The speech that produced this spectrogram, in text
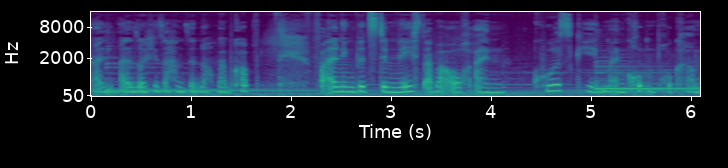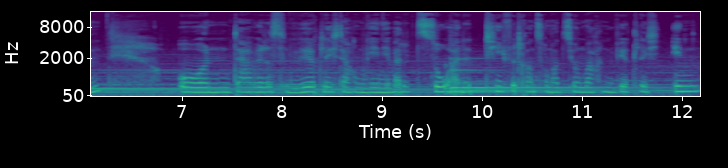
All, all solche Sachen sind noch in meinem Kopf. Vor allen Dingen wird es demnächst aber auch einen Kurs geben, ein Gruppenprogramm. Und da wird es wirklich darum gehen, ihr werdet so eine tiefe Transformation machen, wirklich in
